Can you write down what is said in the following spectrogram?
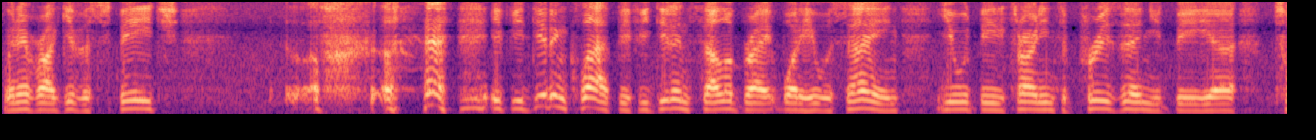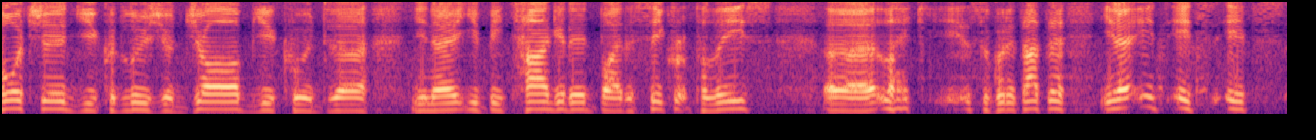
whenever I give a speech. if you didn't clap, if you didn't celebrate what he was saying, you would be thrown into prison. You'd be uh, tortured. You could lose your job. You could, uh, you know, you'd be targeted by the secret police. Uh, like Securitate, you know, it, it's it's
